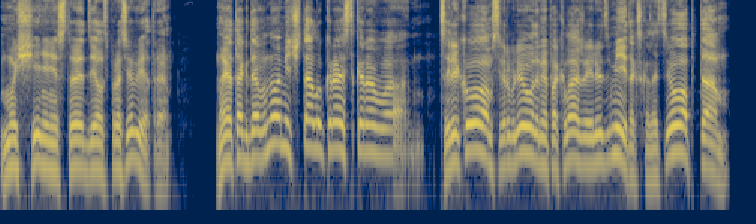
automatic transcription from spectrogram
мужчине не стоит делать против ветра». Но я так давно мечтал украсть караван. Целиком, с верблюдами, поклажей и людьми, так сказать, оптом.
